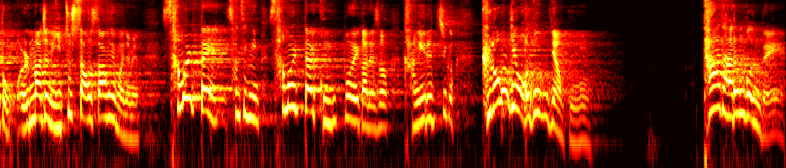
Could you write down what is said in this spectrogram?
또 얼마 전에 이투스하고 싸운 게 뭐냐면 3월달 선생님 3월달 공부법에 관해서 강의를 찍어. 그런 게 어디 있냐고. 다 다른 건데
